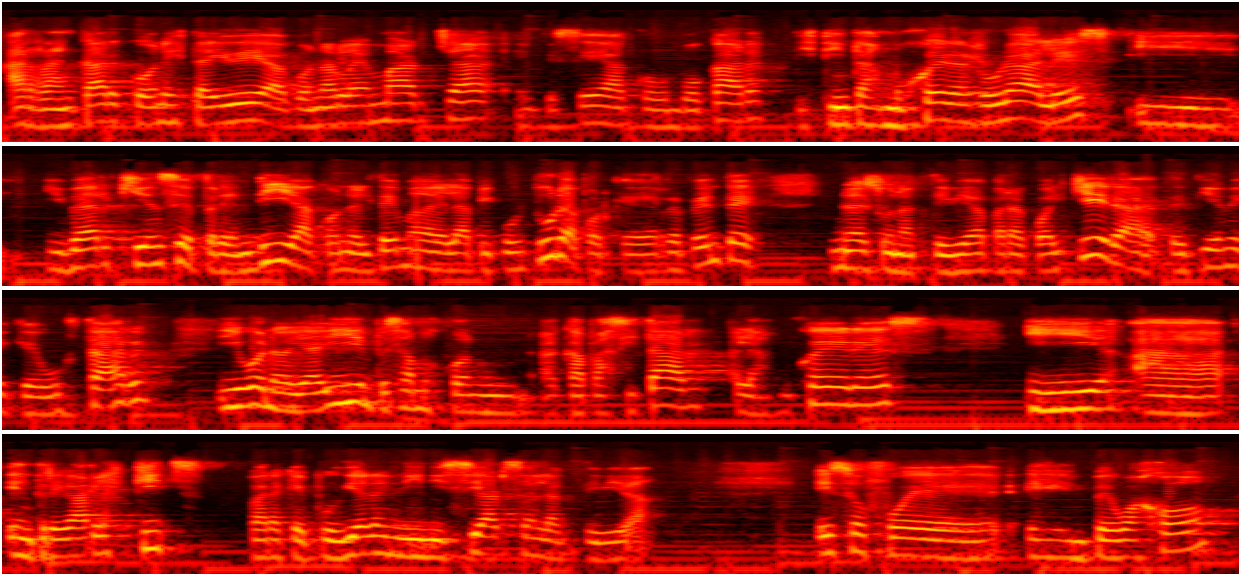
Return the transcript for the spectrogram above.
arrancar con esta idea, ponerla en marcha, empecé a convocar distintas mujeres rurales y, ver quién se prendía con el tema de la apicultura, porque de repente no es una actividad para cualquiera, te tiene que gustar. Y bueno, y ahí empezamos a capacitar a las mujeres y a entregarles kits para que pudieran iniciarse en la actividad. Eso fue en Pehuajó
